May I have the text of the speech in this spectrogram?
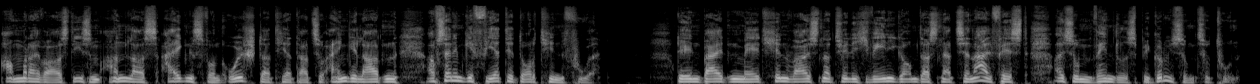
Amrei war aus diesem Anlass eigens von Ohlstadt her dazu eingeladen, auf seinem Gefährte dorthin fuhr. Den beiden Mädchen war es natürlich weniger um das Nationalfest als um Wendels Begrüßung zu tun.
